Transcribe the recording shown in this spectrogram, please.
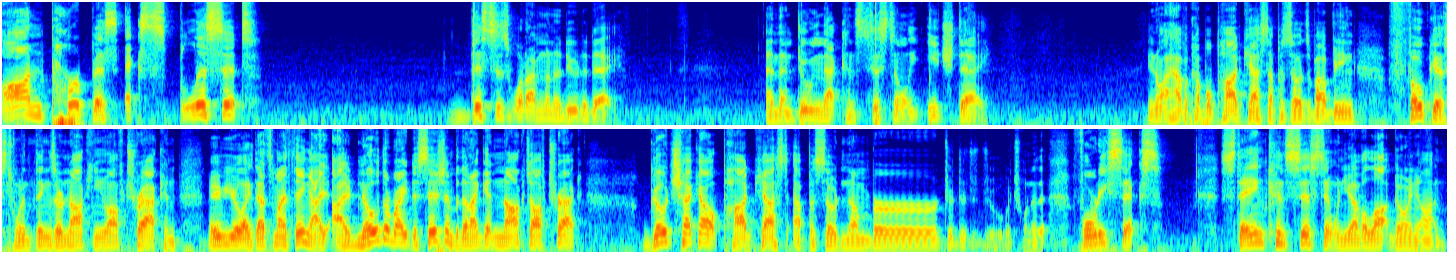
on purpose, explicit, this is what I'm going to do today and then doing that consistently each day. You know, I have a couple podcast episodes about being focused when things are knocking you off track. And maybe you're like, that's my thing. I, I know the right decision, but then I get knocked off track. Go check out podcast episode number, which one is it? 46. Staying consistent when you have a lot going on.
